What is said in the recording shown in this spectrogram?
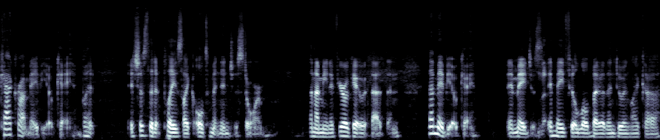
Kakarot may be okay, but it's just that it plays like Ultimate Ninja Storm. And I mean, if you're okay with that, then that may be okay. It may just it may feel a little better than doing like a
